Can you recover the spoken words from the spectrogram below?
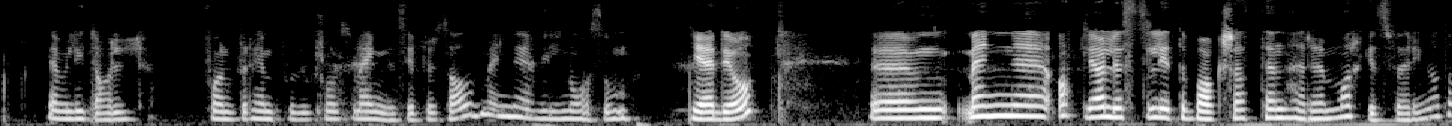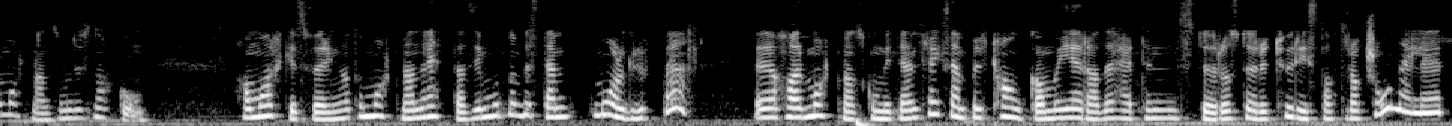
Det er vel ikke all form for hjemmeproduksjon som egner seg for salg, men det er vel noe som gjør det òg. Um, men uh, Atle, har lyst til litt tilbake til denne markedsføringa til Mortnan som du snakker om. Har markedsføringa til Mortnan retta seg mot noen bestemt målgruppe? Uh, har Mortnadskomiteen f.eks. tanker om å gjøre det her til en større og større turistattraksjon, eller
